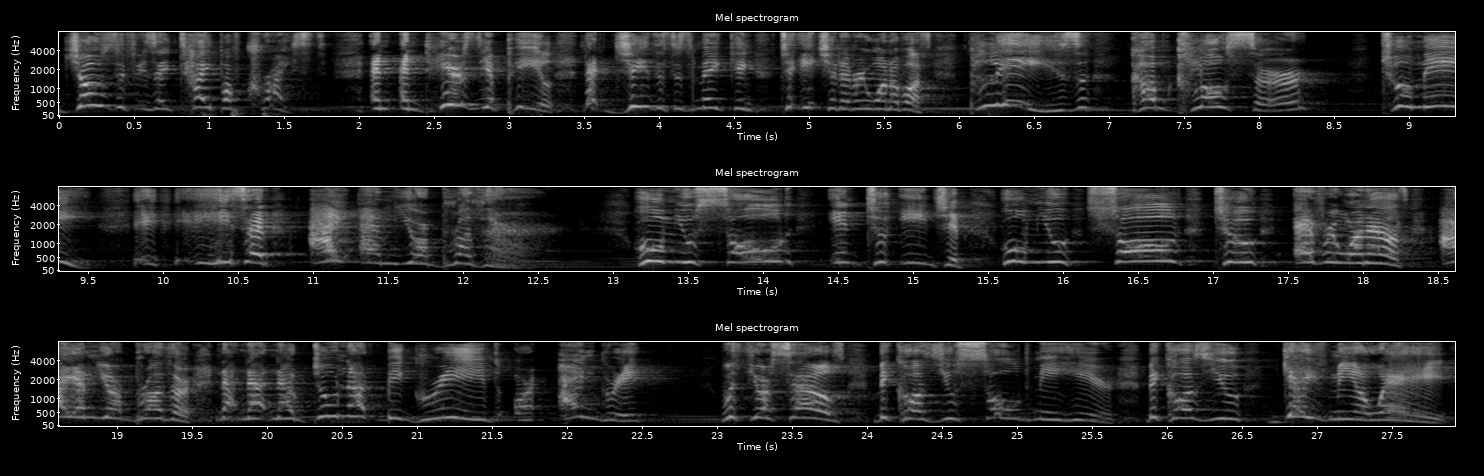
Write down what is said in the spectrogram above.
Joseph is a type of Christ. And, and here's the appeal that Jesus is making to each and every one of us please come closer to me. He, said, I am your brother whom you sold into Egypt, whom you sold to everyone else. I am your brother. Now, now, now do not be grieved or angry with yourselves because you sold me here, because you gave me away.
